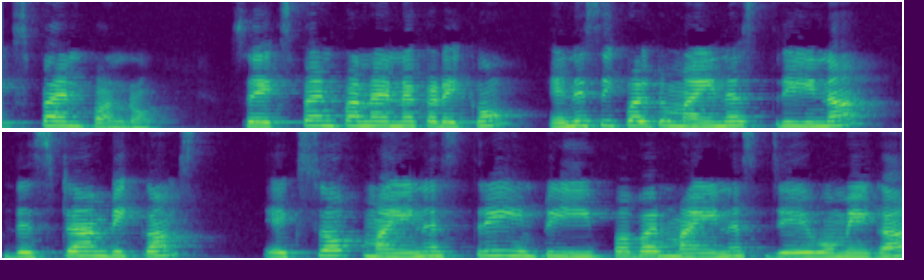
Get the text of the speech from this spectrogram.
எக்ஸ்பேண்ட் பண்ணுறோம் ஸோ எக்ஸ்பேண்ட் பண்ண என்ன கிடைக்கும்? n is equal to minus த்ரீனா this term becomes x of minus 3 into e power minus j omega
